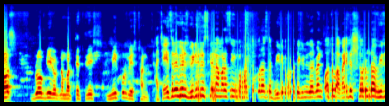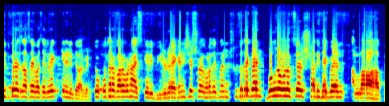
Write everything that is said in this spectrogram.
দশ ব্লক ডি রোড নাম্বার তেত্রিশ, মিরপুর বেস্ট ফার্নিচার আচ্ছা এছাড়া ভিডিও স্ক্রিন আমার আছে হোয়াটসঅ্যাপ করে আছে, ভিডিও করে দেখে নিতে পারবেন, অথবা ভাইদের শোরুমটা ভিজিট করে যাচাই বাছাই করে কিনে নিতে পারবেন। তো কোথায় পারব না, আজকের এই ভিডিওটা এখানে শেষ করে ভালো থাকবেন, সুস্থ থাকবেন, বগুড়া বলক্সের সাথে থাকবেন, আল্লাহ হাফেজ।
